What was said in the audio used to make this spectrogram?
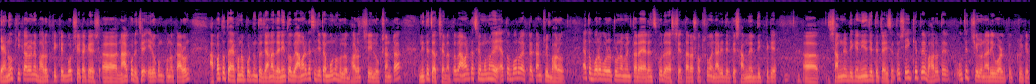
কেন কি কারণে ভারত ক্রিকেট বোর্ড সেটাকে না করেছে এরকম কোনো কারণ আপাতত এখনও পর্যন্ত জানা যায়নি। তবে আমার কাছে যেটা মনে হলো, ভারত সেই লোকসানটা নিতে চাচ্ছে না। তবে আমার কাছে মনে হয় এত বড় একটা কান্ট্রি ভারত, এত বড় বড় টুর্নামেন্ট তারা অ্যারেঞ্জ করে আসছে, তারা সবসময় নারীদেরকে সামনের দিক থেকে সামনের দিকে নিয়ে যেতে চাইছে। তো সেই ক্ষেত্রে ভারতের উচিত ছিল নারী ওয়ার্ল্ড কাপ ক্রিকেট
